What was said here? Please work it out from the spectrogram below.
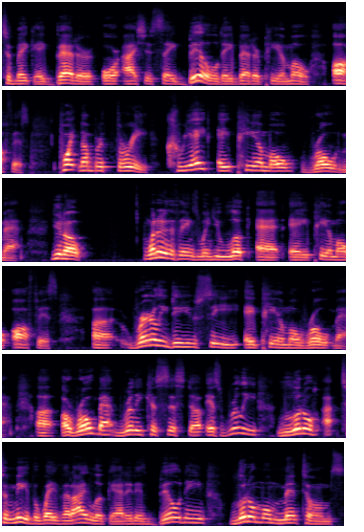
to make a better, or I should say, build a better PMO office. Point number three, create a PMO roadmap. You know, one of the things when you look at a PMO office, uh, rarely do you see a PMO roadmap. Uh, a roadmap really consists of, it's really little, uh, to me, the way that I look at it is building little momentums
